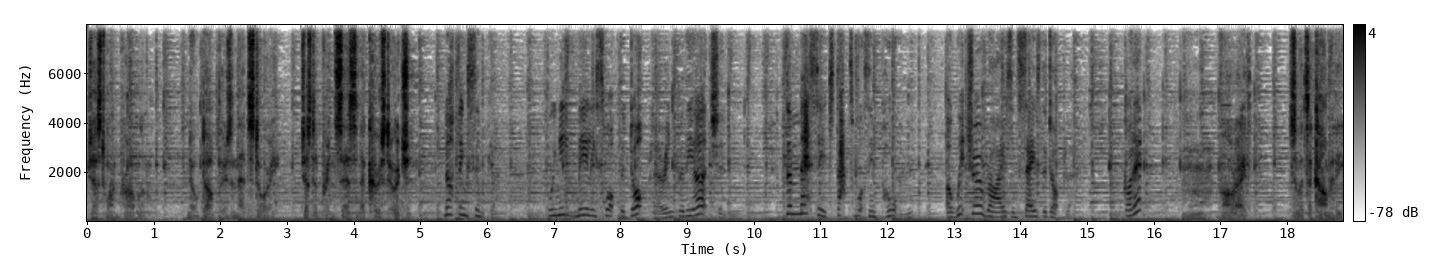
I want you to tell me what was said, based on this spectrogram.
Just one problem. No Dopplers in that story. Just a princess and a cursed urchin. Nothing simpler. We need merely swap the Doppler in for the urchin. The message, that's what's important. A witcher arrives and saves the Doppler. Got it? Hmm, Alright. So it's a comedy.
